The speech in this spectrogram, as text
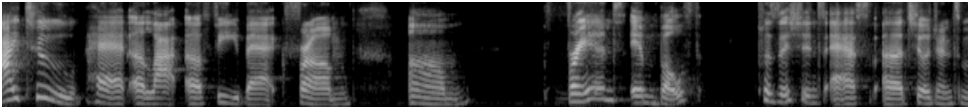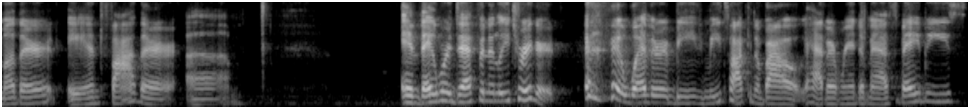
I too had a lot of feedback from um friends in both positions as a children's mother and father. Um, and they were definitely triggered, whether it be me talking about having random ass babies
